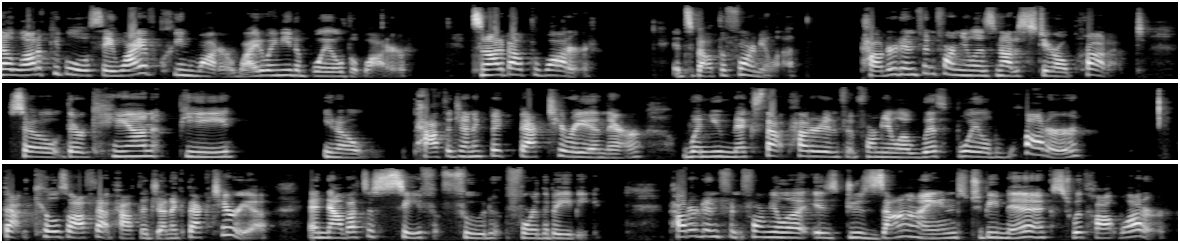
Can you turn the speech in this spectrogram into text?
Now a lot of people will say, "Why have clean water? Why do I need to boil the water?" It's not about the water. It's about the formula. Powdered infant formula is not a sterile product. So there can be, you know, pathogenic bacteria in there. When you mix that powdered infant formula with boiled water, that kills off that pathogenic bacteria. And now that's a safe food for the baby. Powdered infant formula is designed to be mixed with hot water.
